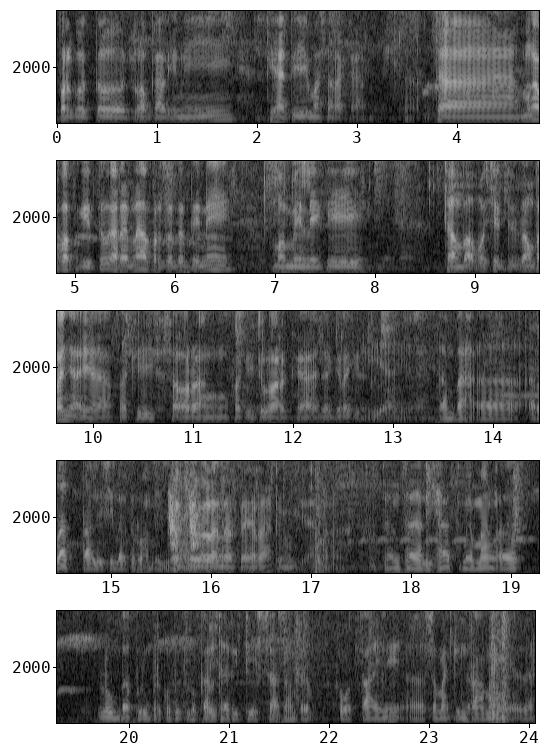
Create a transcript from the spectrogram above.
perkutut lokal ini di hati masyarakat. Dan mengapa begitu? Karena perkutut ini memiliki dampak positif yang banyak ya bagi seseorang, bagi keluarga, saya kira gitu. Iya, iya. tambah eh, erat tali silaturahmi. Betul antar daerah demikian. Dan saya lihat memang eh, lomba burung perkutut lokal dari desa sampai kota ini eh, semakin ramai ya.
